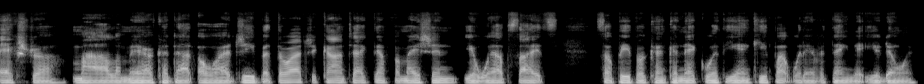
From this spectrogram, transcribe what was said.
extra mileamerica.org, but throw out your contact information, your websites, so people can connect with you and keep up with everything that you're doing.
